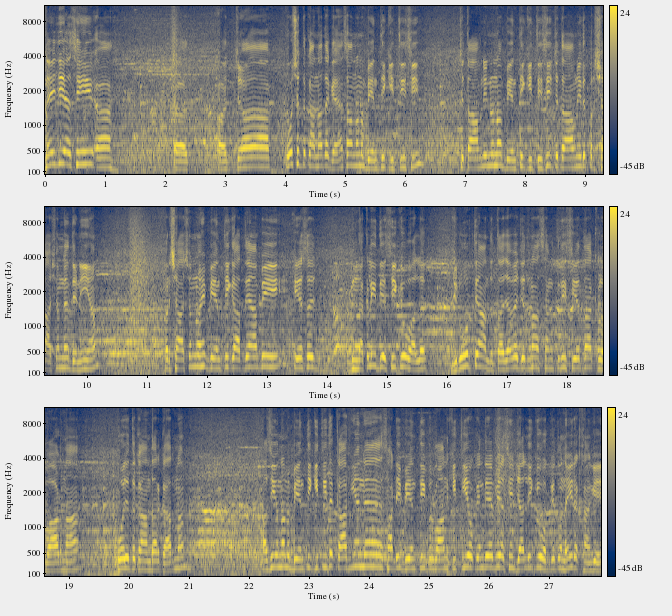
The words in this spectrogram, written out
ਨਹੀਂ ਜੀ ਅਸੀਂ ਕੁਝ ਦੁਕਾਨਾਂ ਤੇ ਗਏ ਸਾਂ ਉਹਨਾਂ ਨੂੰ ਬੇਨਤੀ ਕੀਤੀ ਸੀ। ਚੇਤਾਵਨੀ ਨੂੰ ਉਹਨਾਂ ਬੇਨਤੀ ਕੀਤੀ ਸੀ। ਚੇਤਾਵਨੀ ਤੇ ਪ੍ਰਸ਼ਾਸਨ ਨੇ ਦੇਣੀ ਆ। ਪ੍ਰਸ਼ਾਸਨ ਨੂੰ ਅਸੀਂ ਬੇਨਤੀ ਕਰਦੇ ਹਾਂ ਵੀ ਇਸ ਨਕਲੀ ਦੇਸੀ ਘਿਓ ਵੱਲ ਜ਼ਰੂਰ ਧਿਆਨ ਦਿੱਤਾ ਜਾਵੇ ਜਿਹਦੇ ਨਾਲ ਸੰਗਤ ਦੀ ਸਿਹਤ ਨਾਲ ਖਿਲਵਾੜ ਨਾ ਕੁਝ ਦੁਕਾਨਦਾਰ ਕਰਨ। ਅਸੀਂ ਉਹਨਾਂ ਨੂੰ ਬੇਨਤੀ ਕੀਤੀ ਤੇ ਕਾਫੀਆਂ ਨੇ ਸਾਡੀ ਬੇਨਤੀ ਪ੍ਰਵਾਨ ਕੀਤੀ ਉਹ ਕਹਿੰਦੇ ਆ ਵੀ ਅਸੀਂ ਜਾਲੀ ਘਿਓ ਅੱਗੇ ਤੋਂ ਨਹੀਂ ਰੱਖਾਂਗੇ,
